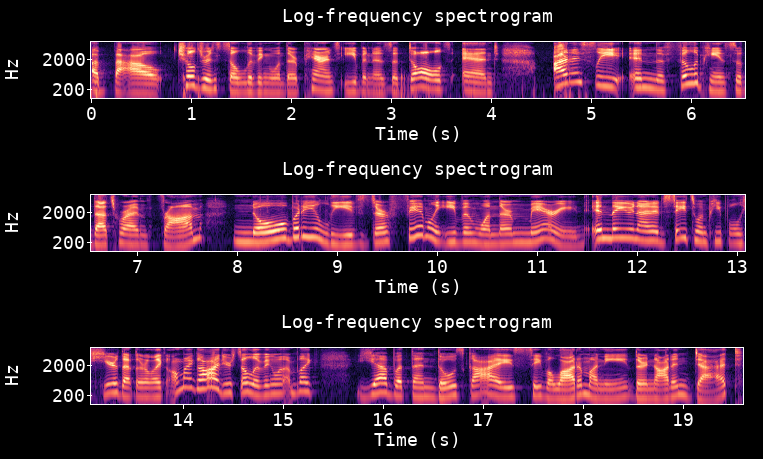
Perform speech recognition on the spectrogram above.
about children still living with their parents even as adults. And honestly in the Philippines so that's where I'm from nobody leaves their family even when they're married. In the United States when people hear that they're like oh my god you're still living with I'm like yeah but then those guys save a lot of money. They're not in debt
